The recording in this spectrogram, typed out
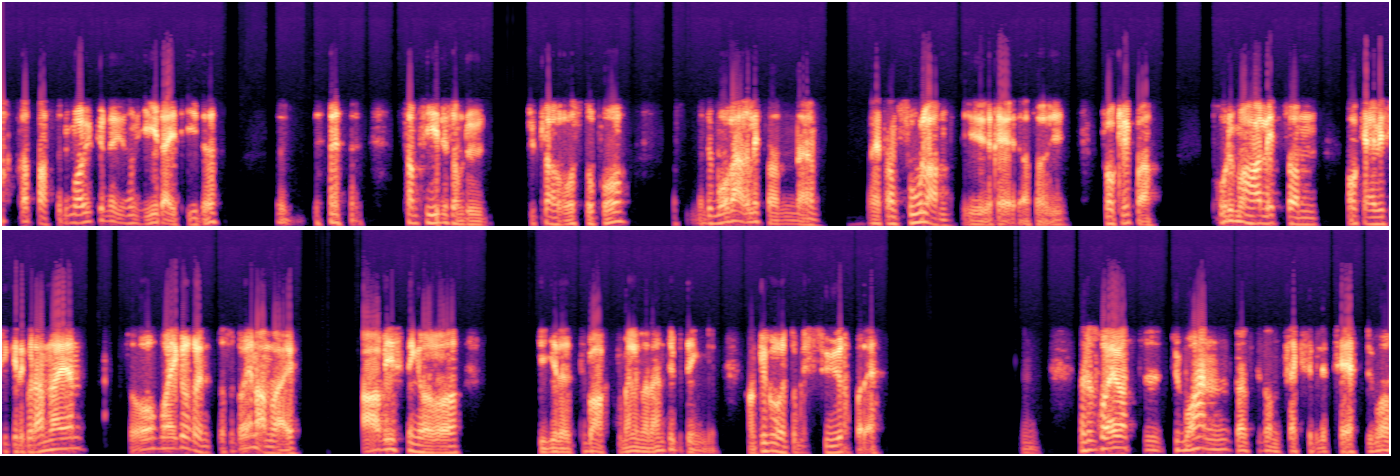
akkurat passe. Du må jo kunne liksom gi deg i tide, samtidig som du, du, klarer å stå på. Men du må være litt sånn eh, Hva heter han, Solan i, altså i Flåklypa. Tror du må ha litt sånn OK, hvis ikke det går den veien, så må jeg gå rundt, og så gå en annen vei. Avvisninger og gi det tilbakemeldinger og den type ting. Du kan ikke gå rundt og bli sur på det. Men så tror jeg jo at du må ha en ganske sånn fleksibilitet. Må,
